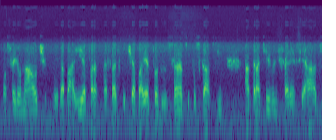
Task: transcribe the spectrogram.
o Conselho Náutico da Bahia para começar a discutir a Bahia de Todos os Santos e buscar assim atrativos diferenciados.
